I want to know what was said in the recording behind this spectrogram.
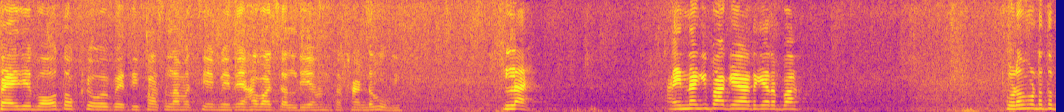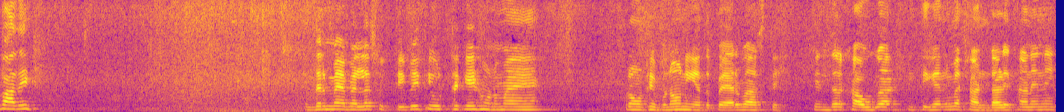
ਪੈ ਜੇ ਬਹੁਤ ਔਖੇ ਹੋਏ ਪਏ ਤੀ ਫਸਲਾਂ ਮੱਚੀਆਂ ਪਈਆਂ ਹਵਾ ਚੱਲਦੀ ਆ, ਹੁਣ ਤਾਂ ਠੰਡ ਹੋ ਗਈ। ਲੈ, ਇੰਨਾ ਕੀ ਪਾ ਕੇ ਹਟ ਗਿਆ ਰੱਬਾ? ਥੋੜਾ ਮੋਟਾ ਤਾਂ ਪਾ ਦੇ। ਇੱਧਰ ਮੈਂ ਪਹਿਲਾਂ ਸੁੱਤੀ ਪਈ ਸੀ, ਉੱਠ ਕੇ ਹੁਣ ਮੈਂ ਪਰੌਂਠੇ ਬਣਾਉਣੀ ਆ ਦੁਪਹਿਰ ਵਾਸਤੇ। ਪਿੰਦਰ ਖਾਊਗਾ, ਕੀਤੀ ਕਹਿੰਦੀ ਮੈਂ ਖੰਡ ਵਾਲੇ ਖਾਣੇ ਨੇ।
